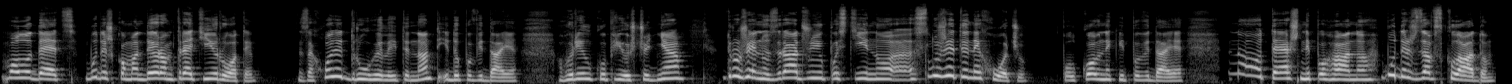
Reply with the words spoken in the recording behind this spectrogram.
Молодець, будеш командиром третьої роти. Заходить другий лейтенант і доповідає: Горілку п'ю щодня, дружину зраджую постійно, е, служити не хочу. Полковник відповідає: Ну, теж непогано, будеш завскладом.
